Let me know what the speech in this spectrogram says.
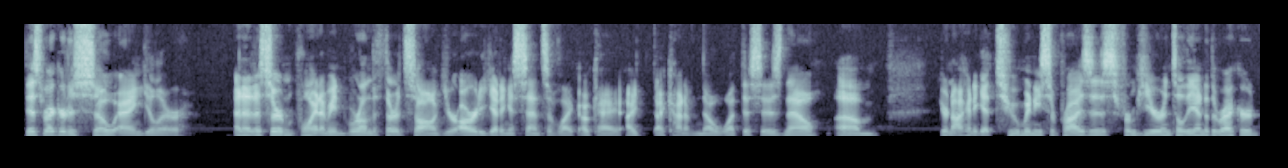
This record is so angular, and at a certain point, I mean, we're on the third song. You're already getting a sense of like, okay, I I kind of know what this is now. Um, you're not going to get too many surprises from here until the end of the record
